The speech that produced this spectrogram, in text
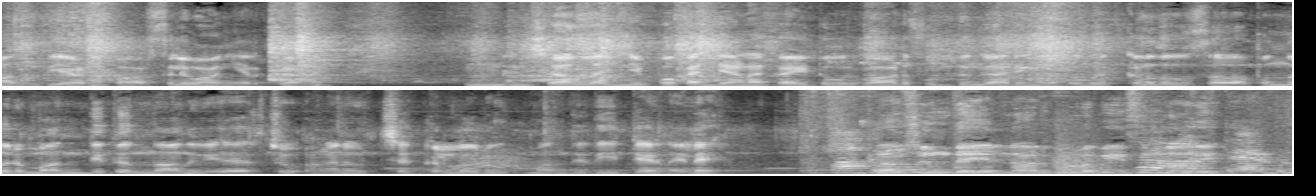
മന്തിയാണ് പാർസൽ വാങ്ങിയെടുക്കാണ്. ഇൻഷാല്ല ഇനിയിപ്പോൾ കല്യാണമൊക്കെ ആയിട്ട് ഒരുപാട് ഫുഡും കാര്യങ്ങളൊക്കെ വെക്കണ ദിവസമാണ് അപ്പം ഇന്നൊരു മന്തി തിന്നാന്ന് വിചാരിച്ചു. അങ്ങനെ ഉച്ചക്കുള്ള ഒരു മന്തി തീറ്റയാണ് അല്ലേ? പ്രാവശ്യം ഉണ്ട് എല്ലാവർക്കും പീസ് ഉണ്ടാവേ. ടേബിൾ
